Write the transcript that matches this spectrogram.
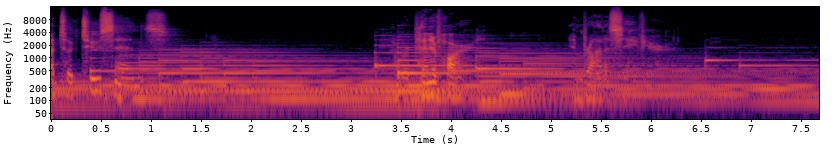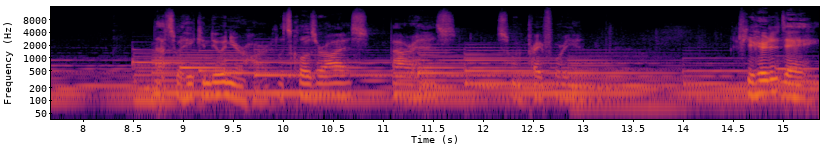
God took two sins, a repentant heart, and brought a Savior. That's what He can do in your heart. Let's close our eyes, bow our heads. Just want to pray for you. If you're here today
